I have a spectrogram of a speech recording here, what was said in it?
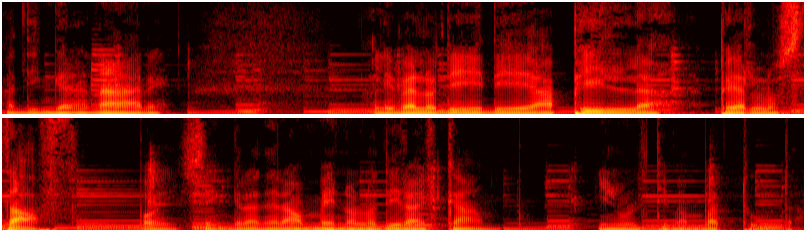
ad ingranare a livello di, di appeal per lo staff. Poi se ingranerà o meno lo dirà il campo in ultima battuta.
